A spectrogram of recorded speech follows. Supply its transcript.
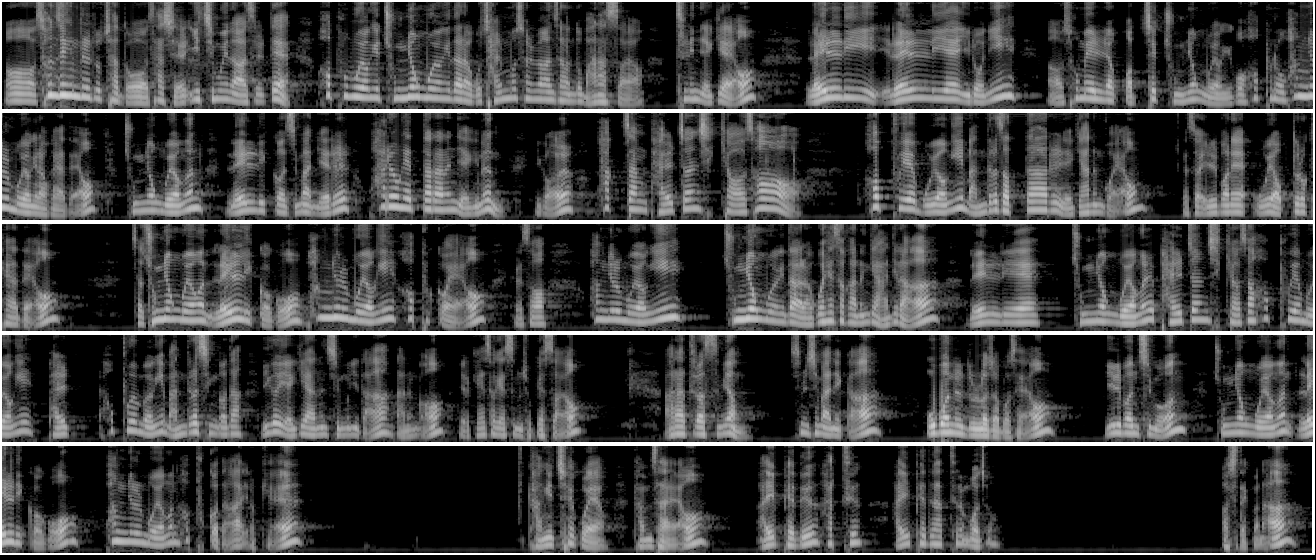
어, 선생님들조차도 사실 이 지문이 나왔을 때 허프 모형이 중력 모형이다라고 잘못 설명한 사람도 많았어요. 틀린 얘기예요. 랠리, 랠리의 이론이 어, 소매인력 법칙 중력 모형이고 허프는 확률 모형이라고 해야 돼요. 중력 모형은 랠리 거지만 얘를 활용했다라는 얘기는 이걸 확장 발전시켜서 허프의 모형이 만들어졌다를 얘기하는 거예요. 그래서 1번에 오해 없도록 해야 돼요. 자 중력 모형은 랠리 거고 확률 모형이 허프 거예요. 그래서 확률 모형이 중력 모형이다라고 해석하는 게 아니라 랠리의 중력 모형을 발전시켜서 허프의 모형이 발, 허프의 모형이 만들어진 거다. 이거 얘기하는 지문이다 라는 거. 이렇게 해석했으면 좋겠어요. 알아들었으면 심심하니까 5번을 눌러줘 보세요. 1번 지문 중력 모형은 레일리 거고 확률 모형은 허프 거다. 이렇게. 강의 최고예요. 감사해요. 아이패드 하트? 아이패드 하트는 뭐죠? 어찌됐거나.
